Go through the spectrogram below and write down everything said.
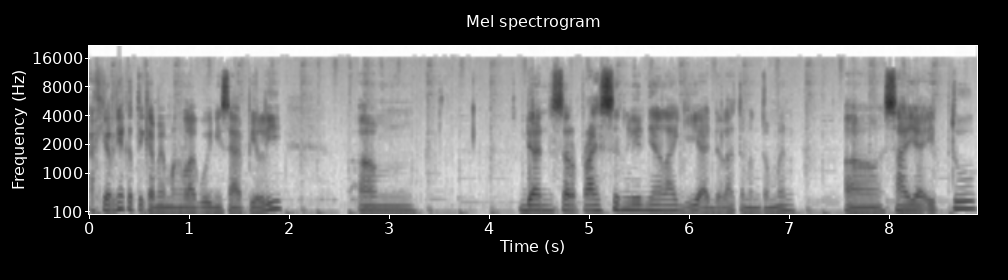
akhirnya ketika memang lagu ini saya pilih um, dan surprisingly-nya lagi adalah teman-teman uh, saya itu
